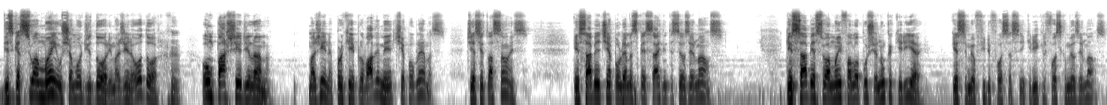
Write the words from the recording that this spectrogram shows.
diz que a sua mãe o chamou de dor. Imagina, ô dor. Ou um par cheio de lama. Imagina, porque provavelmente tinha problemas, tinha situações. Quem sabe ele tinha problemas especiais entre seus irmãos. Quem sabe a sua mãe falou: Puxa, eu nunca queria que esse meu filho fosse assim, queria que ele fosse com meus irmãos.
